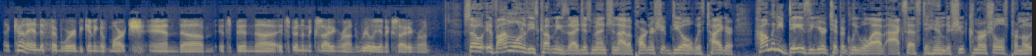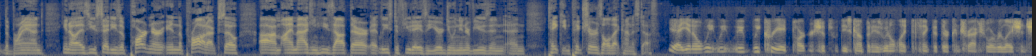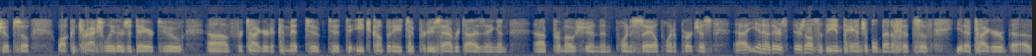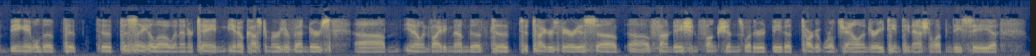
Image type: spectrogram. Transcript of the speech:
uh, kind of end of February, beginning of March, and um, it's been uh, it's been an exciting run, really an exciting run. So, if I'm one of these companies that I just mentioned, I have a partnership deal with Tiger. How many days a year typically will I have access to him to shoot commercials, promote the brand? You know, as you said, he's a partner in the product, so um, I imagine he's out there at least a few days a year doing interviews and, and taking pictures, all that kind of stuff. Yeah, you know, we, we, we, we create partnerships with these companies. We don't like to think that they're contractual relationships. So while contractually there's a day or two uh, for Tiger to commit to, to, to each company to produce advertising and uh, promotion and point of sale, point of purchase. Uh, you know, there's there's also the intangible benefits of you know Tiger uh, being able to to to to say hello and entertain you know customers or vendors um, you know inviting them to to, to Tiger's various uh, uh, foundation functions whether it be the Target World Challenge or AT&T National up in DC uh,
